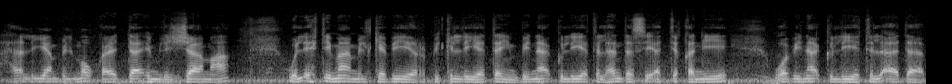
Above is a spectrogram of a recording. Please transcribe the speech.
حاليا بالموقع الدائم للجامعة والاهتمام الكبير بكليتين بناء كلية الهندسة التقنية وبناء كلية الآداب.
